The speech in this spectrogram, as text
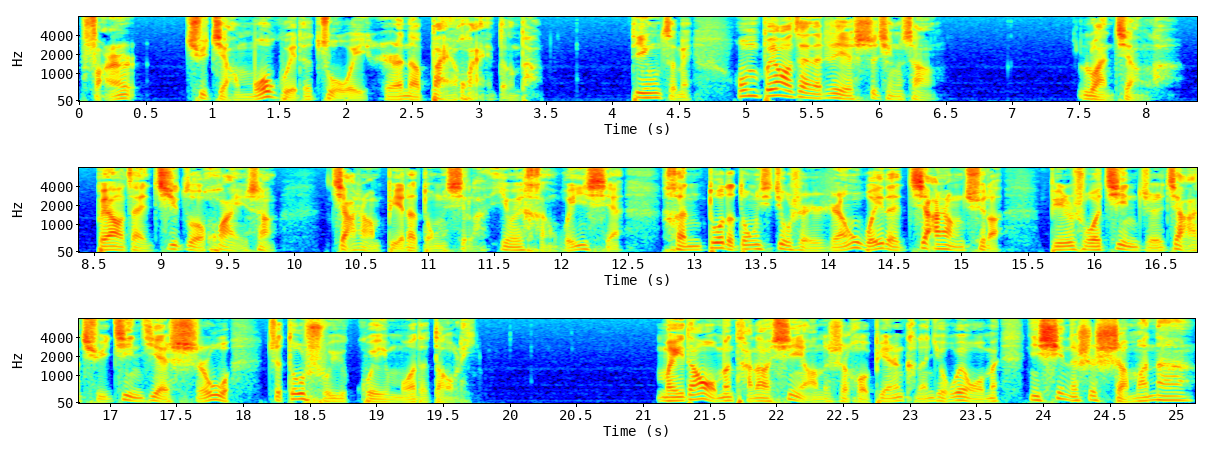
反而去讲魔鬼的作为、人的败坏等等。弟兄姊妹，我们不要再在这些事情上。乱讲了，不要在基督的话语上加上别的东西了，因为很危险。很多的东西就是人为的加上去了，比如说禁止嫁娶、禁戒食物，这都属于鬼魔的道理。每当我们谈到信仰的时候，别人可能就问我们：“你信的是什么呢？”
